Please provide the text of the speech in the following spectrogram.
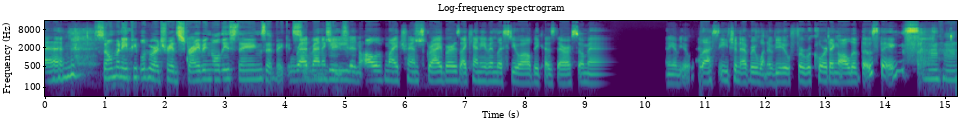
and so many people who are transcribing all these things that make it Red much Renegade and all of my transcribers. I can't even list you all because there are so many of you. Bless each and every one of you for recording all of those things. hmm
